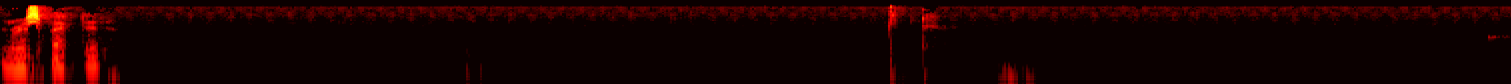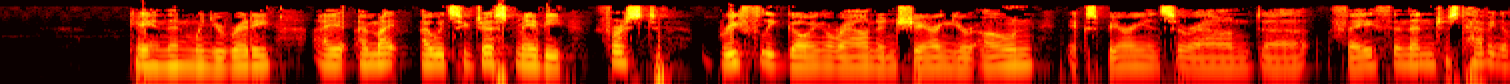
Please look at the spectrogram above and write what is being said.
and respected. Okay, and then when you're ready, I, I might I would suggest maybe first briefly going around and sharing your own experience around uh, faith, and then just having a,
